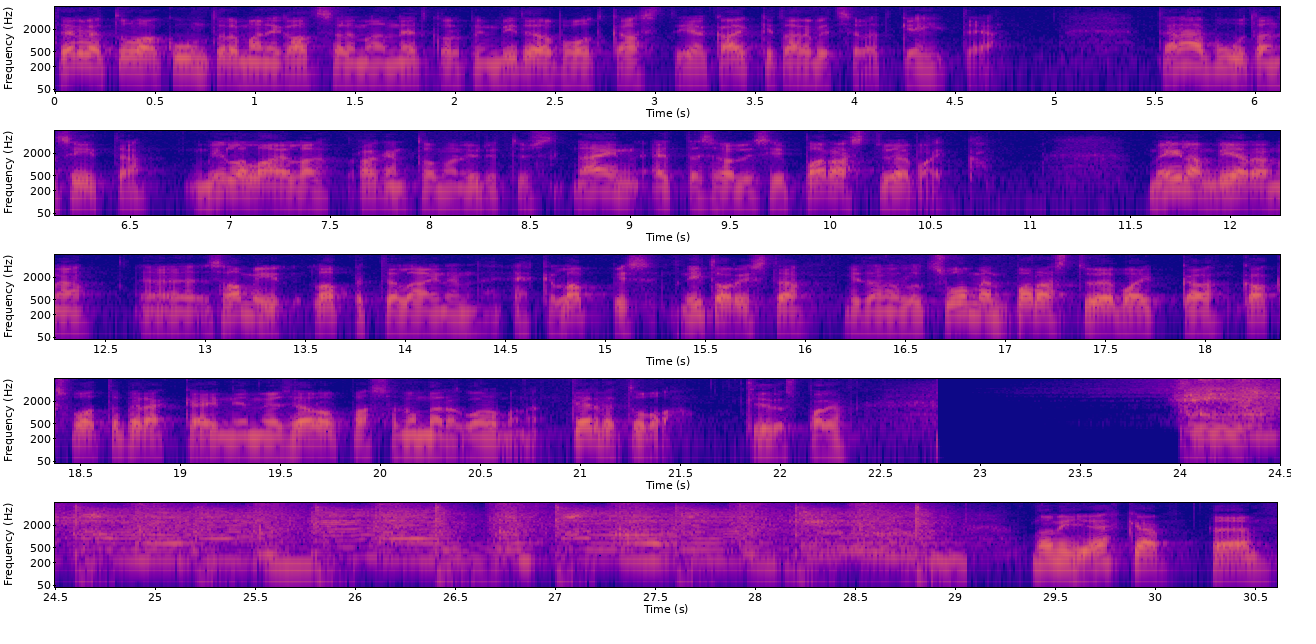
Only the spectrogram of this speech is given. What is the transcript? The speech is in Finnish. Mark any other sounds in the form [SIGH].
Tervetuloa kuuntelemaan ja katselemaan Netcorpin videopodcastia Kaikki tarvitsevat kehittäjä. Tänään puhutaan siitä, millä lailla rakentaa oman yritys näin, että se olisi paras työpaikka. Meillä on vieraana äh, Sami Lappettelainen, ehkä Lappis Nitorista, mitä on ollut Suomen paras työpaikka kaksi vuotta peräkkäin ja myös Euroopassa numero kolmannen. Tervetuloa. Kiitos paljon. No niin, ehkä, äh,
